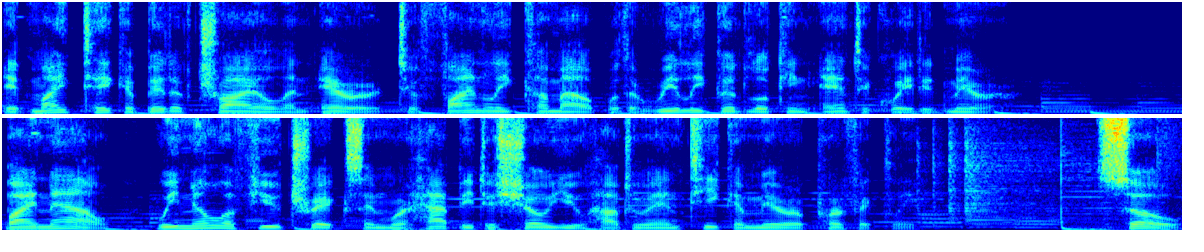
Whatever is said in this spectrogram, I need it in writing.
it might take a bit of trial and error to finally come out with a really good looking antiquated mirror. By now, we know a few tricks and we're happy to show you how to antique a mirror perfectly. So,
